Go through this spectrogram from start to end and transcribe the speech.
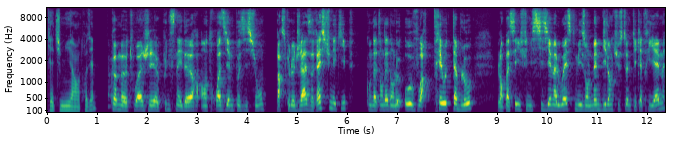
qui as-tu mis en troisième? Comme toi, j'ai Quinn Snyder en troisième position parce que le Jazz reste une équipe qu'on attendait dans le haut, voire très haut de tableau. L'an passé, ils finissent sixième à l'ouest, mais ils ont le même bilan qu'Houston qui est quatrième.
